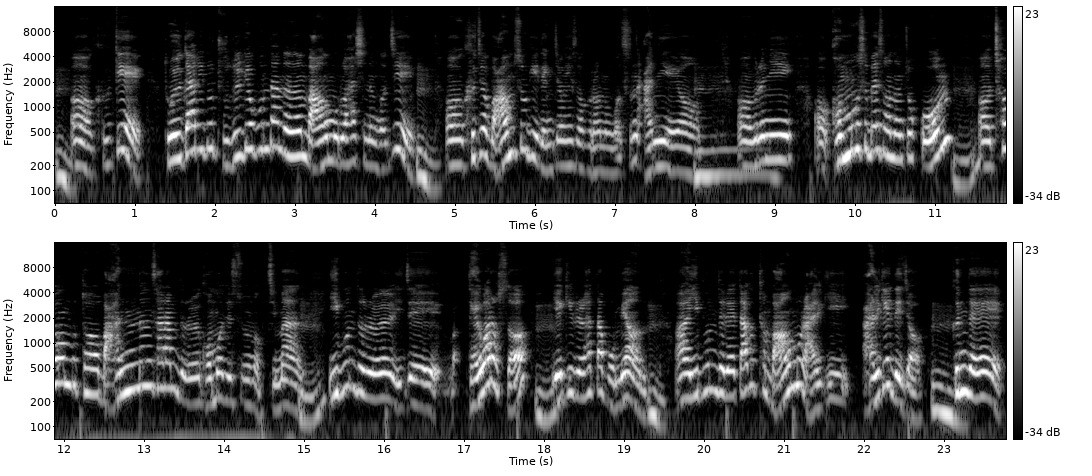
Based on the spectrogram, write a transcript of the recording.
음. 어, 그게 돌다리도 두들겨 본다는 마음으로 하시는 거지 음. 어 그저 마음속이 냉정해서 그러는 것은 아니에요. 음. 어 그러니 어 겉모습에서는 조금 음. 어 처음부터 많은 사람들을 거머쥘 수는 없지만 음. 이분들을 이제 대화로서 음. 얘기를 하다 보면 음. 아 이분들의 따뜻한 마음을 알기 알게 되죠. 음. 근데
